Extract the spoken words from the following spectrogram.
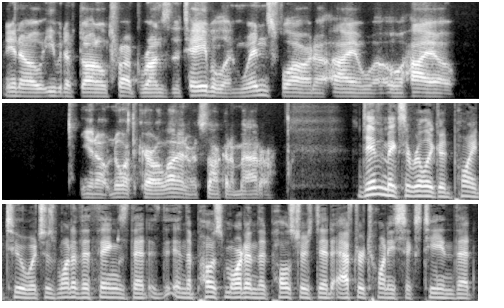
you know, even if Donald Trump runs the table and wins Florida, Iowa, Ohio, you know, North Carolina, it's not going to matter. David makes a really good point too, which is one of the things that in the postmortem that pollsters did after 2016 that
